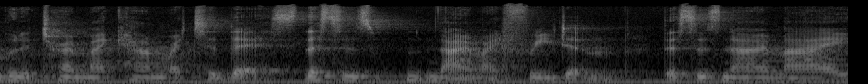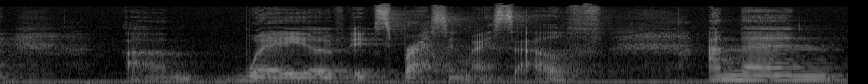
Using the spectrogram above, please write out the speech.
going to turn my camera to this. This is now my freedom. This is now my um, way of expressing myself. And then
